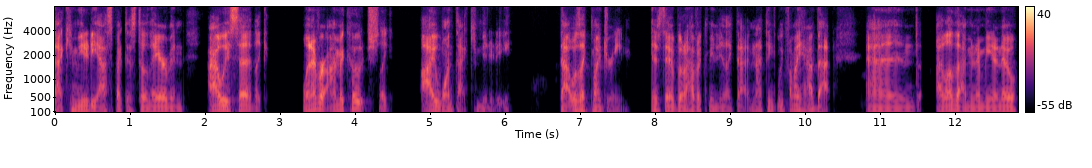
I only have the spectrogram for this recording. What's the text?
that community aspect is still there. And I always said, like, whenever I'm a coach, like, I want that community. That was like my dream is to be able to have a community like that. And I think we finally have that. And I love that. I mean, I mean, I know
